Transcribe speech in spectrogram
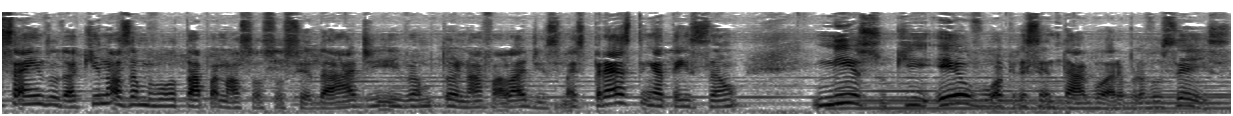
saindo daqui, nós vamos voltar para nossa sociedade e vamos tornar a falar disso. Mas prestem atenção nisso que eu vou acrescentar agora para vocês,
